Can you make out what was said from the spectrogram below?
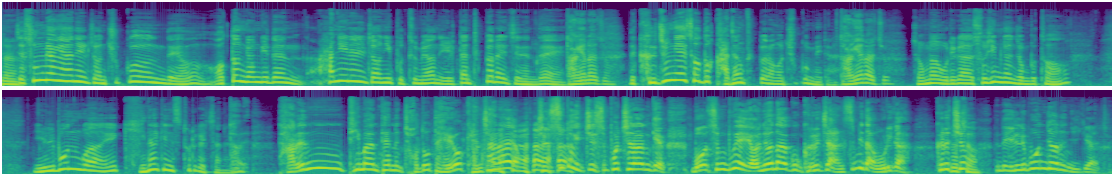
네. 이제 숙명의 한일전 축구인데요. 어떤 경기든 한일전이 붙으면 일단 특별해지는데 당연하죠. 근데 그 중에서도 가장 특별한 건 축구입니다. 당연하죠. 정말 우리가 수십 년 전부터 일본과의 기나긴 스토리가 있잖아요. 다, 다른 팀한테는 져도 돼요. 괜찮아요. 질 수도 있지. 스포츠라는 게 뭐 승부에 연연하고 그러지 않습니다. 우리가. 그렇죠. 그렇죠. 근데 일본전은 이겨야죠.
